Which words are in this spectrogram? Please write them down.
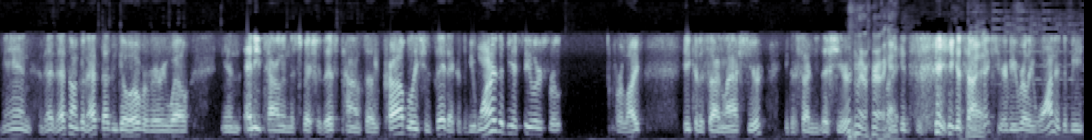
man. That that's not going. That doesn't go over very well in any town, and especially this town. So he probably should say that because if he wanted to be a Steelers for for life, he could have signed last year. He could have signed this year. Right. He could he could sign Right. next year if he really wanted to be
